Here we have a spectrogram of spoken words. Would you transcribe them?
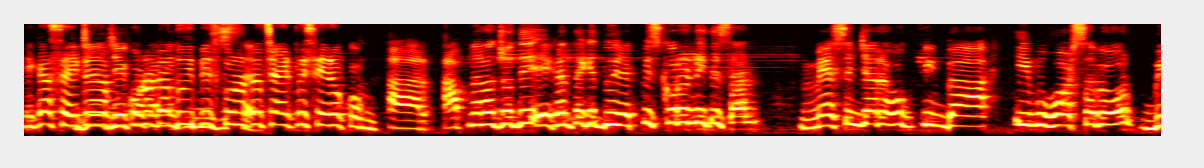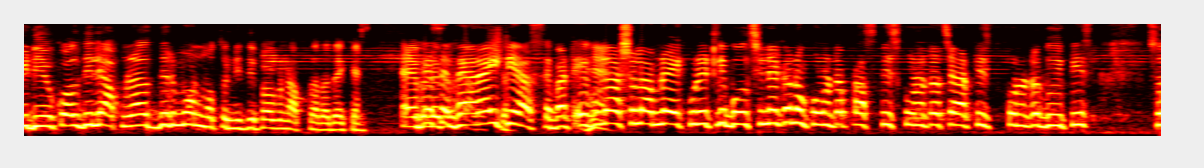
ঠিক আছে? এটা যে- কোনোটা দুই পিস কোনোটা চার পিস এরকম। আর আপনারা যদি এখান থেকে দুই এক পিস করে নিতে চান মেসেঞ্জারে হোক কিংবা ইমো হোয়াটসঅ্যাপে হোক ভিডিও কল দিলে আপনাদের মন মতো নিতে পারবেন আপনারা দেখেন। ভ্যারাইটি আছে বাট এগুলো হ্যাঁ। আসলে আমরা একুরেটলি বলছি না কেন কোনোটা পাঁচ পিস কোনোটা চার পিস কোনোটা দুই পিস সো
